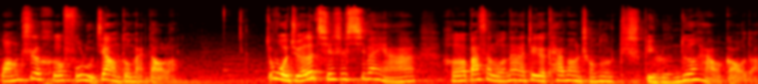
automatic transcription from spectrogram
王致和腐乳酱都买到了。就我觉得，其实西班牙和巴塞罗那的这个开放程度是比伦敦还要高的。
